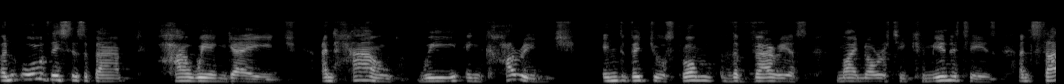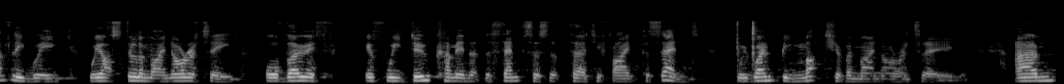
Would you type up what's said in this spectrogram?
And all of this is about how we engage and how we encourage individuals from the various minority communities. And sadly, we, we are still a minority, although if, if we do come in at the census at 35%, we won't be much of a minority. Um,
